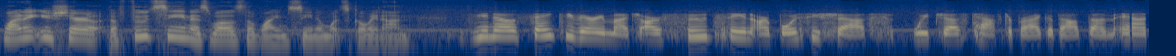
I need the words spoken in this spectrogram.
Why don't you share the food scene as well as the wine scene and what's going on? You know, thank you very much. Our food scene, our Boise chefs, we just have to brag about them. And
